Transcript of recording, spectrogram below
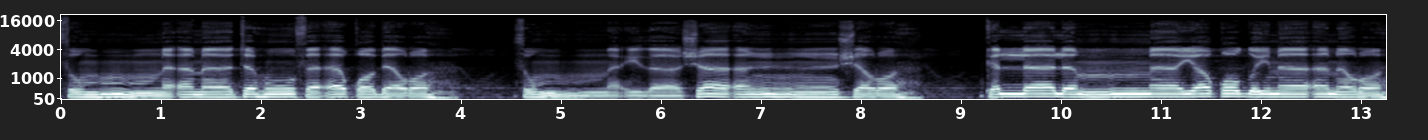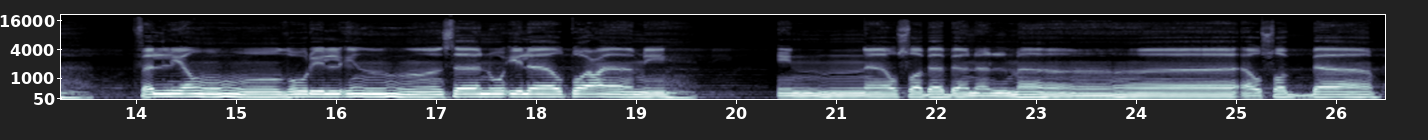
ثم أماته فأقبره ثم إذا شاء أنشره. كلا لما يقض ما أمره فلينظر الإنسان إلى طعامه. إنا صببنا الماء صبا.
